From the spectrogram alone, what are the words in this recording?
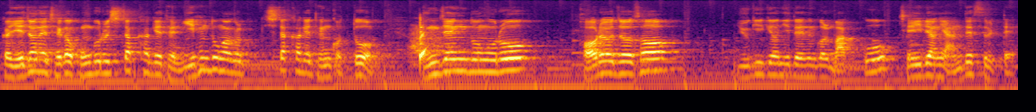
그러니까 예전에 제가 공부를 시작하게 된 이 행동학을 시작하게 된 것도 문제 행동으로 버려져서 유기견이 되는 걸 막고 재입양이 안 됐을 때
